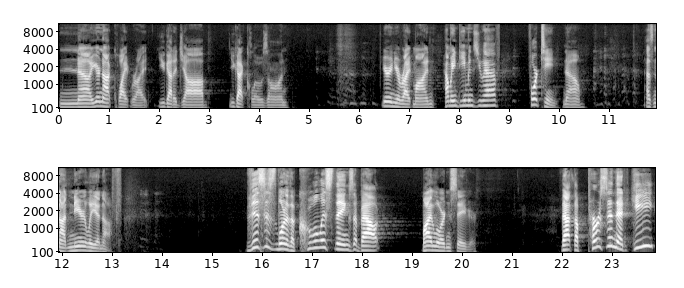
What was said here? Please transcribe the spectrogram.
No, you're not quite right. You got a job, you got clothes on, you're in your right mind. How many demons you have? 14. No. That's not nearly enough. This is one of the coolest things about my Lord and Savior. That the person that he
